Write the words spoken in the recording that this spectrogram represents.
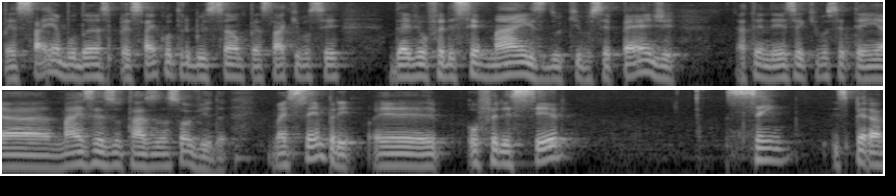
pensar em abundância, pensar em contribuição, pensar que você deve oferecer mais do que você pede, a tendência é que você tenha mais resultados na sua vida. Mas sempre é, oferecer sem esperar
